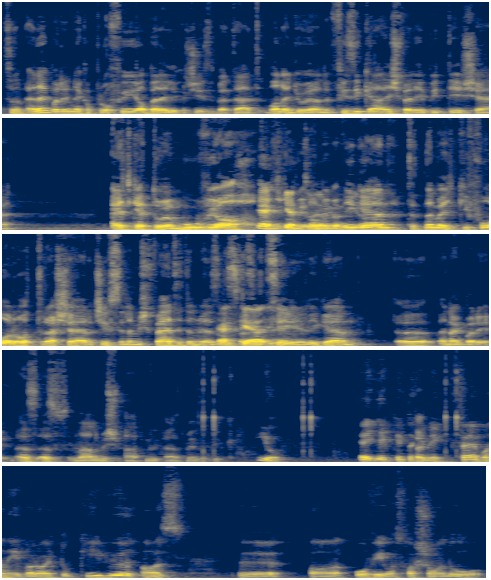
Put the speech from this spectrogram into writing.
Szerintem ennek Barinnek a profilja beleillik a Chiefs-be. Tehát van egy olyan fizikális felépítése, egy-kettő olyan move-ja, Egy-kettő olyan amivel- move-ja. igen, tehát nem egy kiforrott rusher, chiefs nem is feltétlenül ez, Ez ez, kell, ez a cél, igen. Ö, ennek Baré, ez, ez nálam is átmű, átmézodik. Jó. Egyébként, aki Te- még fel van írva rajtuk kívül, az ö, a Ovihoz hasonló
